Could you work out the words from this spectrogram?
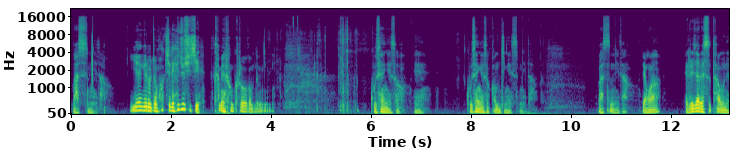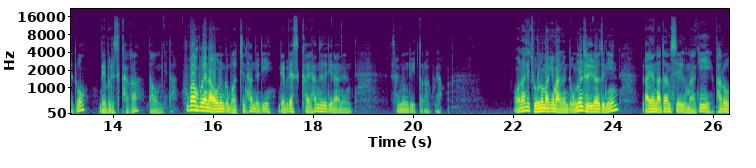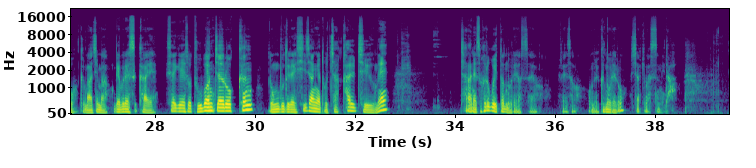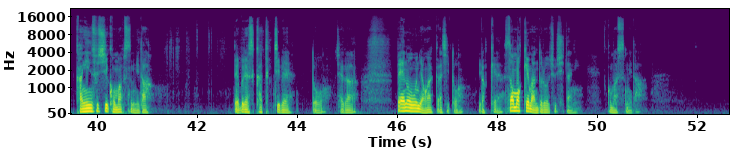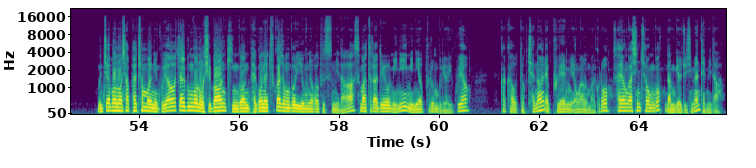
맞습니다. 이 얘기를 좀 확실히 해주시지 카메론 크로우 감독님이 고생해서 예 고생해서 검증했습니다. 맞습니다. 영화 엘리자베스 타운에도 네브레스카가 나옵니다. 후반부에 나오는 그 멋진 하늘이 네브레스카의 하늘이라는 설명돼 있더라고요. 워낙에 좋은 음악이 많은데 오늘 들려드린 라이언 아담스의 음악이 바로 그 마지막 네브레스카의 세계에서 두 번째로 큰 농부들의 시장에 도착할 즈음에 차 안에서 흐르고 있던 노래였어요. 그래서 오늘 그 노래로 시작해봤습니다. 강인수 씨 고맙습니다. 네브레스카 특집에 또 제가 빼놓은 영화까지도 이렇게 써먹게 만들어 주시다니 고맙습니다. 문자번호 샵 8000번이고요. 짧은 건 50원, 긴 건 100원의 추가 정보 이용료가 붙습니다. 스마트 라디오 미니, 미니 어플은 무료이고요. 카카오톡 채널 FM 영화 음악으로 사연과 신청곡 남겨주시면 됩니다.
